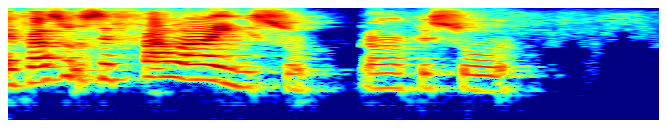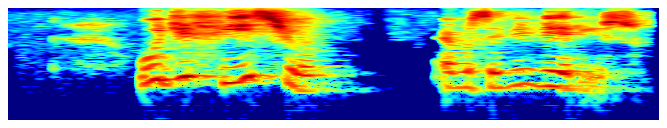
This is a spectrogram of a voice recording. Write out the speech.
É fácil você falar isso para uma pessoa. O difícil é você viver isso.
